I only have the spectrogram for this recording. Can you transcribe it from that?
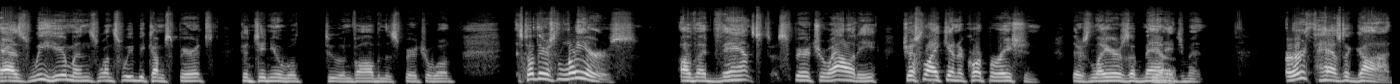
as we humans, once we become spirits, continue to evolve in the spiritual world. So there's layers of advanced spirituality, just like in a corporation. There's layers of management. Earth has a God.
